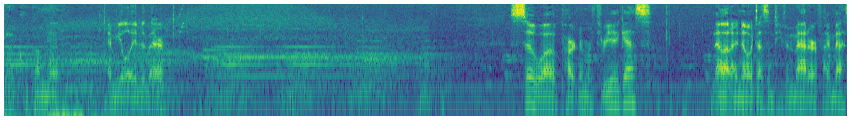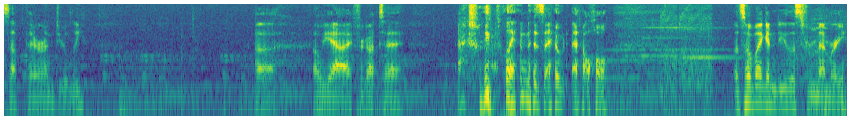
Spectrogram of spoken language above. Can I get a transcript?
Gotta click on the emulator there. So, uh, part number three, I guess? Now that I know it doesn't even matter if I mess up there unduly. Uh, oh yeah, I forgot to actually plan this out at all. Let's hope I can do this from memory.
